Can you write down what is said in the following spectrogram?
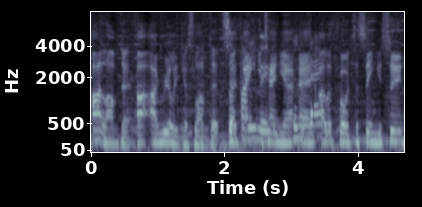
I loved it. I, I really just loved it. So thank you, movie. Tanya. And I look forward to seeing you soon.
